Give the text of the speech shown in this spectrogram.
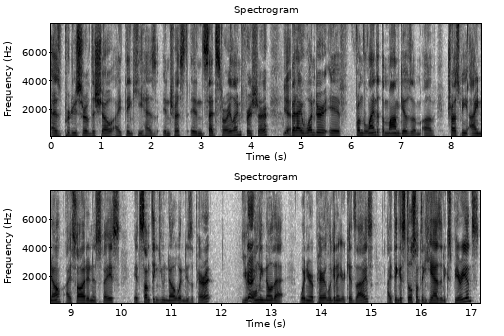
As producer of the show, I think he has interest in said storyline for sure. Yeah. But I wonder if from the line that the mom gives him of "Trust me, I know, I saw it in his face." It's something you know when he's a parent you right. only know that when you're a parent looking at your kid's eyes. I think it's still something he hasn't experienced.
